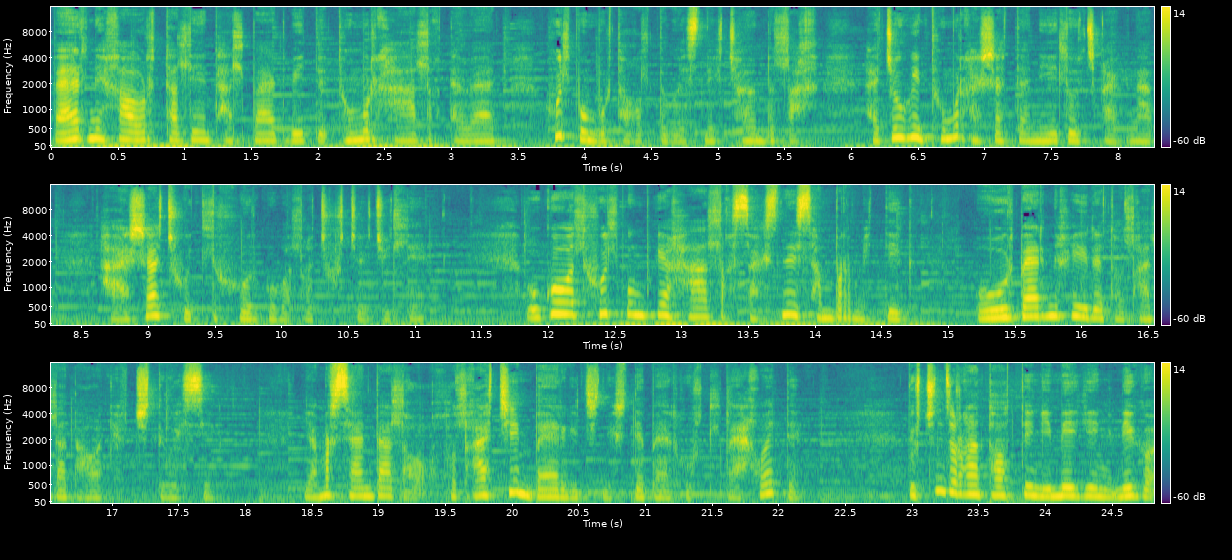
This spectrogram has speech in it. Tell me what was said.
Байрныхаа урд талын талбайд бид төмөр хаалга тавиад хөл бөмбөг тоглодог байсныг чоймблах хажуугийн төмөр хашаатай нийлүүлж гагнаад хаашаач хөдлөхөөргүй болгож өгчөөж үлээ. Өгөө бол хөл бөмбөгийн хаалга саксны самбар мэтийг өөр байрныхын ирээ тулгаалаад аваад явчихдаг байсан юм. Ямар сайндаа л хулгайчийн байр гэж нэртэй байр хүртэл байх бай тээ. 46 тоотын эмээгийн нэг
